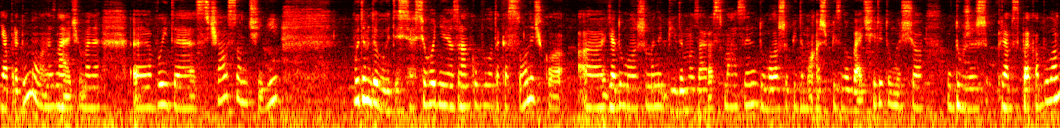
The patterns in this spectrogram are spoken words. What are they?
Я придумала, не знаю, чи в мене е, вийде з часом чи ні. Будемо дивитися. Сьогодні зранку було таке сонечко. Я думала, що ми не підемо зараз в магазин. Думала, що підемо аж пізно ввечері, тому що дуже ж прям спека була.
